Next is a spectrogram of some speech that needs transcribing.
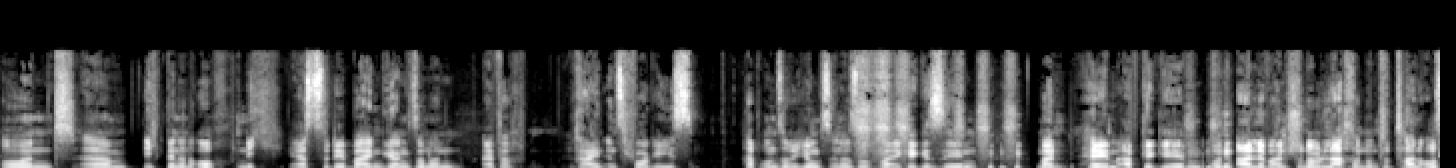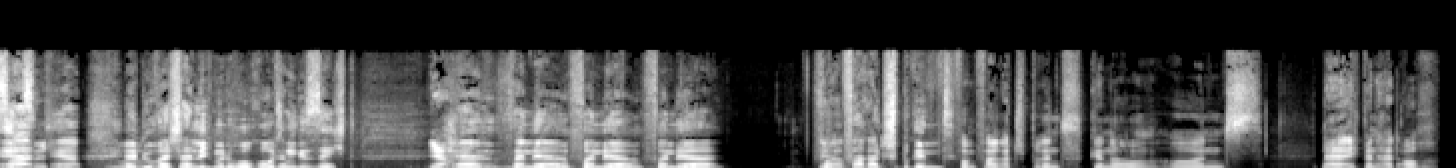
Und ähm, ich bin dann auch nicht erst zu den beiden gegangen, sondern einfach rein ins Froggies. Hab unsere Jungs in der Sofaecke gesehen, mein Helm abgegeben und alle waren schon am Lachen und total außer Ja, sich. ja. So. ja, du wahrscheinlich mit hochrotem Gesicht. Ja, Ja, von der, von der, von der, vom Ja. Fahrradsprint. vom Fahrradsprint, genau. Und naja, ich bin halt auch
